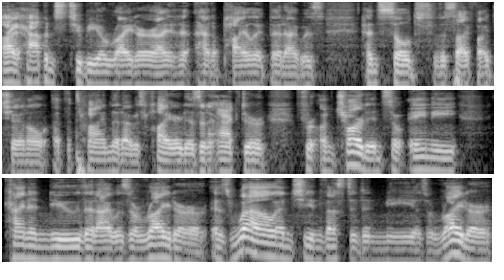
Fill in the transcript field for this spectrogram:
I happened to be a writer. I had a pilot that I was had sold to the Sci-Fi Channel at the time that I was hired as an actor for Uncharted. So Amy kind of knew that I was a writer as well, and she invested in me as a writer.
